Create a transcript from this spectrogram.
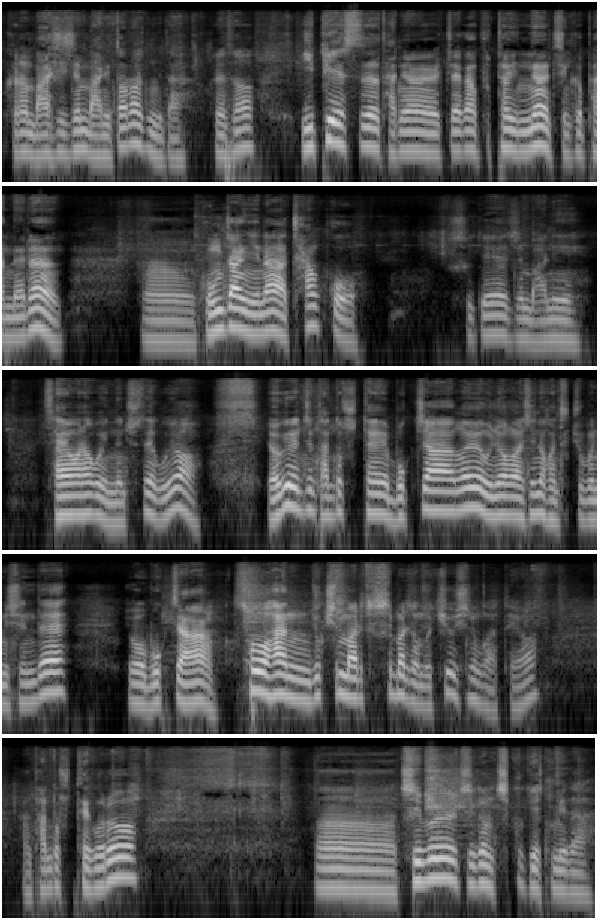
그런 맛이 좀 많이 떨어집니다. 그래서 EPS 단열재가 붙어 있는 징크 판넬은 어, 공장이나 창고 식에 지금 많이 사용을 하고 있는 추세고요. 여기는 지금 단독주택 목장을 운영하시는 건축주분이신데 요 목장 소 한 60마리, 70마리 정도 키우시는 것 같아요. 단독주택으로 어, 집을 지금 짓고 계십니다.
